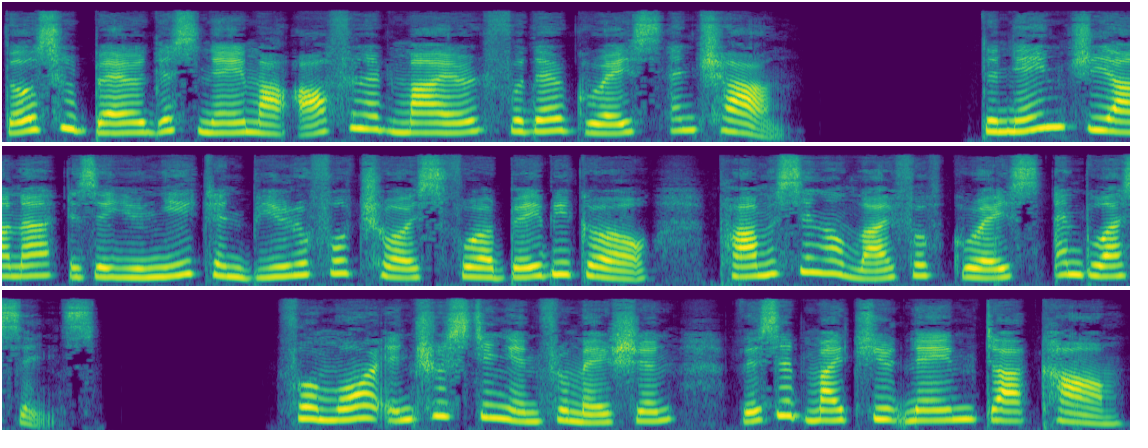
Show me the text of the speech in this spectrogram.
those who bear this name are often admired for their grace and charm. The name Jianna is a unique and beautiful choice for a baby girl, promising a life of grace and blessings. For more interesting information, visit mycutename.com.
